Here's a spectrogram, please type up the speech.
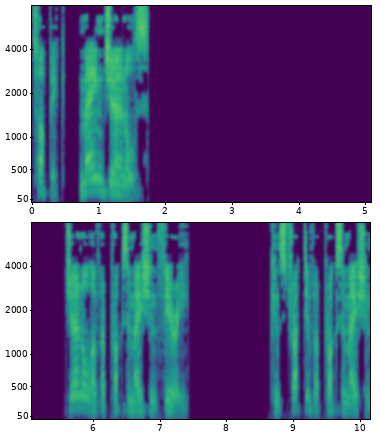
Topic: Main journals. Journal of Approximation Theory. Constructive Approximation.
